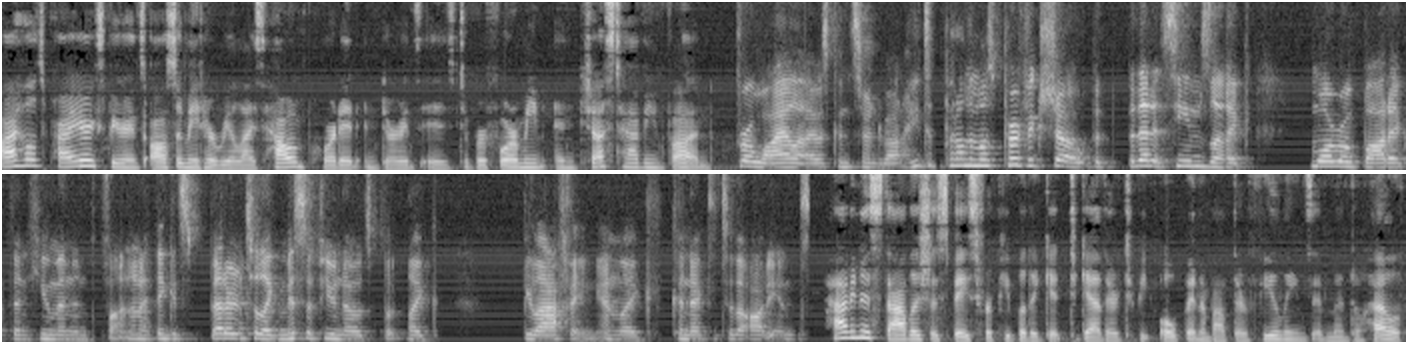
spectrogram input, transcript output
Beihold's prior experience also made her realize how important endurance is to performing and just having fun. For a while, I was concerned about I need to put on the most perfect show, but but then it seems like more robotic than human and fun, and I think it's better to like miss a few notes, but like be laughing and like connected to the audience. Having established a space for people to get together to be open about their feelings and mental health,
